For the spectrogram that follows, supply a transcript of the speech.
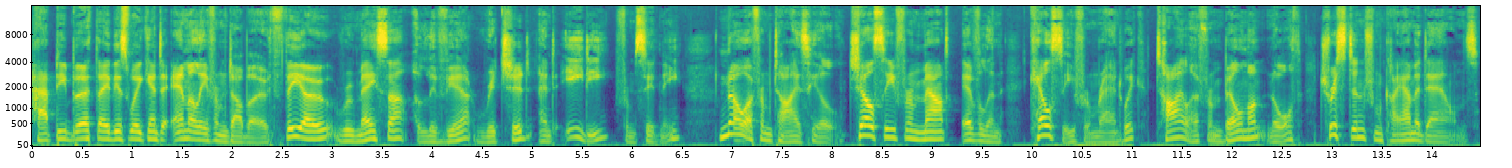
Happy birthday this weekend to Emily from Dubbo, Theo, Rumesa, Olivia, Richard, and Edie from Sydney, Noah from Tighes Hill, Chelsea from Mount Evelyn, Kelsey from Randwick, Tyler from Belmont North, Tristan from Kiama Downs,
